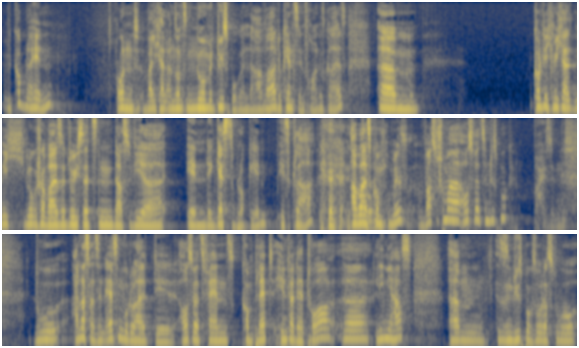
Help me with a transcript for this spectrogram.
Wir kommen da hin und weil ich halt ansonsten nur mit Duisburgern da war, du kennst den Freundeskreis, ähm, konnte ich mich halt nicht logischerweise durchsetzen, dass wir in den Gästeblock gehen, ist klar. Aber als komisch. Kompromiss, warst du schon mal auswärts in Duisburg? Weiß ich nicht. Du, anders als in Essen, wo du halt die Auswärtsfans komplett hinter der Torlinie äh, hast, ähm, ist es in Duisburg so, dass du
